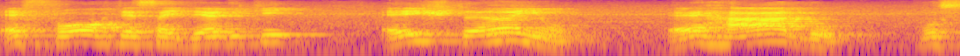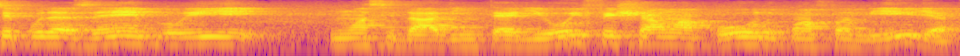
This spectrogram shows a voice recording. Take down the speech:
é forte essa ideia de que é estranho, é errado você, por exemplo, ir numa cidade interior e fechar um acordo com a família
